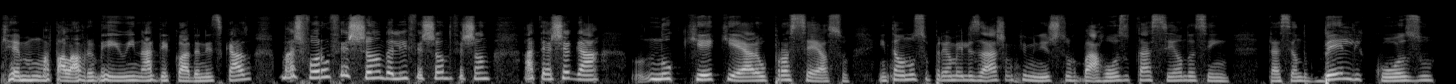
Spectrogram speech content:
que é uma palavra meio inadequada nesse caso, mas foram fechando ali, fechando, fechando, até chegar no que que era o processo. Então, no Supremo eles acham que o ministro Barroso está sendo assim está sendo belicoso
